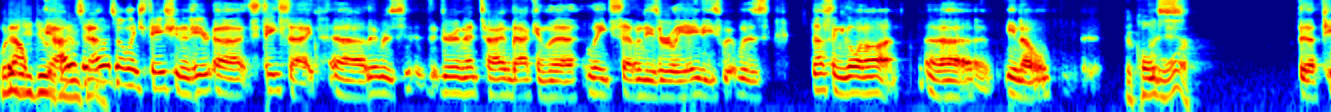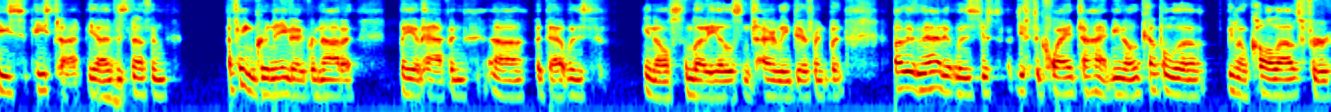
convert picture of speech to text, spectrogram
What did no, you do? yeah, I was? I was only stationed in here uh, stateside. Uh, there was during that time back in the late seventies, early eighties. It was nothing going on. Uh, you know, the Cold War. the peace peacetime. Yeah, it was nothing. I think Grenada, Grenada may have happened, uh, but that was you know somebody else entirely different. But other than that, it was just just a quiet time. You know, a couple of you know call outs for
